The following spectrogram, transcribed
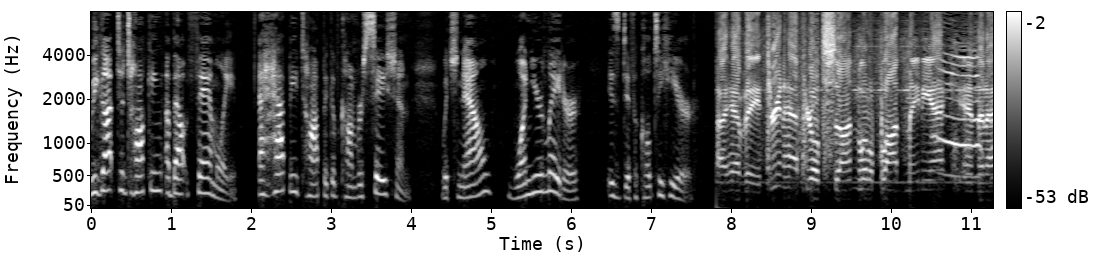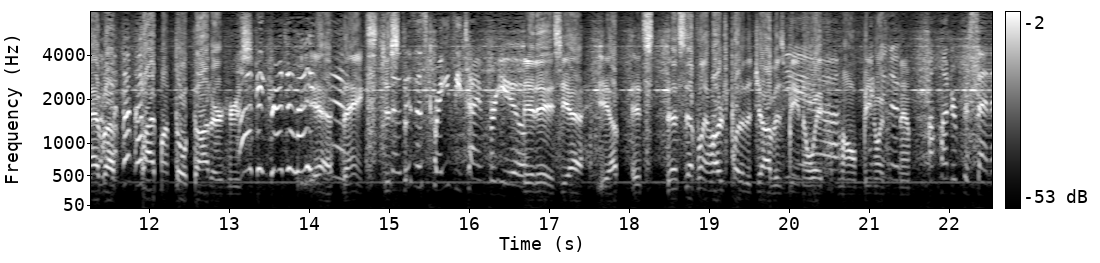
We got to talking about family, a happy topic of conversation, which now, one year later, is difficult to hear. I have a three and a half year old son, little blonde maniac, and then I have a five month old daughter who's. Oh, congratulations! Yeah, thanks. Just so this is crazy time for you. It is, yeah, yep. It's that's definitely the hardest part of the job is being yeah, away from home, being I away from them. hundred percent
